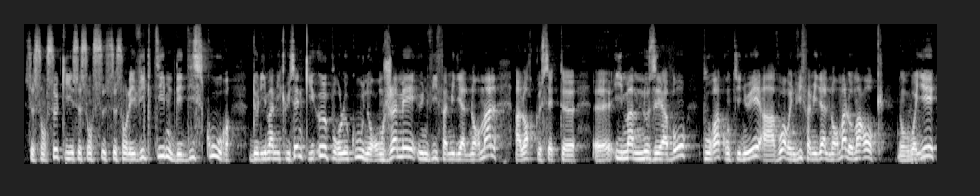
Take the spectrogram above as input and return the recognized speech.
Ce sont, ceux qui, ce, sont, les victimes des discours de l'imam Iqiyoussen qui, eux, pour le coup, n'auront jamais une vie familiale normale, alors que cet euh, euh, imam nauséabond pourra continuer à avoir une vie familiale normale au Maroc. Donc vous voyez,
